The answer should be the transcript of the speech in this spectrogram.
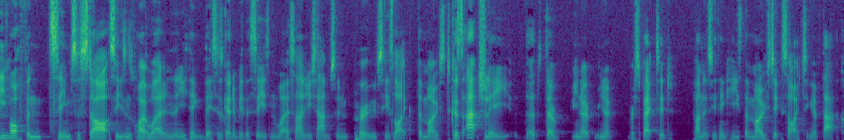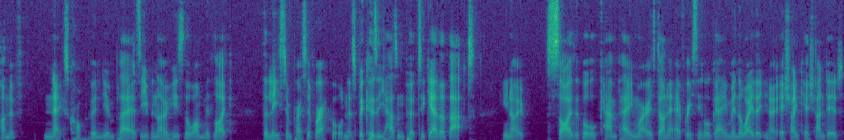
he Um, often seems to start seasons quite well, and then you think this is going to be the season where Sanju Samson proves he's like the most. Because actually, the, the you know you know respected pundits who think he's the most exciting of that kind of next crop of Indian players, even though he's the one with like the least impressive record, and it's because he hasn't put together that you know sizable campaign where he's done it every single game in the way that you know Ishan Kishan did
